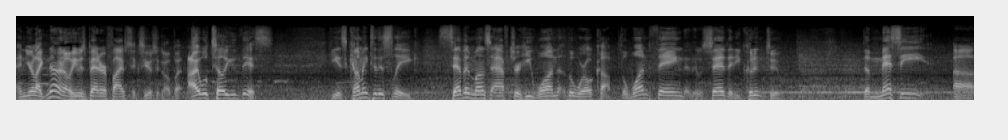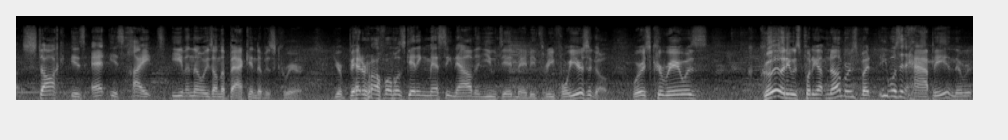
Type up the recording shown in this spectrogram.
And you're like, no, no, no, he was better five, six years ago. But I will tell you this he is coming to this league seven months after he won the World Cup. The one thing that was said that he couldn't do. The Messi uh, stock is at its height, even though he's on the back end of his career. You're better off almost getting Messi now than you did maybe three, four years ago, where his career was good. He was putting up numbers, but he wasn't happy, and there were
